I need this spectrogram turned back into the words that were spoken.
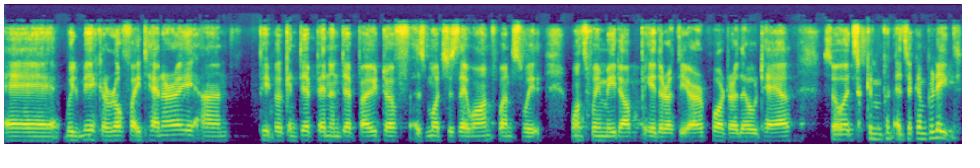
Uh, we'll make a rough itinerary and people can dip in and dip out of as much as they want once we once we meet up either at the airport or the hotel. So it's it's a complete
